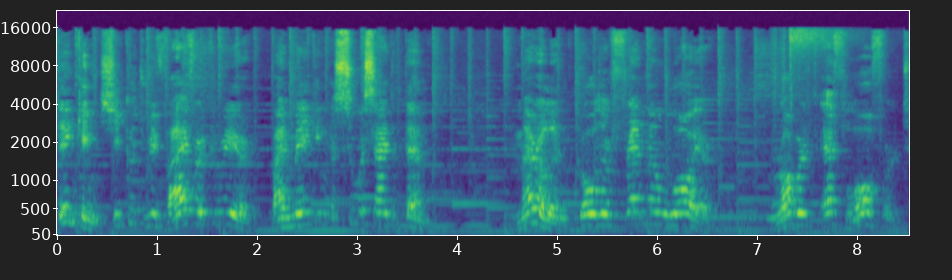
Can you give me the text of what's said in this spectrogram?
Thinking she could revive her career by making a suicide attempt, Marilyn called her friend and lawyer, Robert F. Lawford,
